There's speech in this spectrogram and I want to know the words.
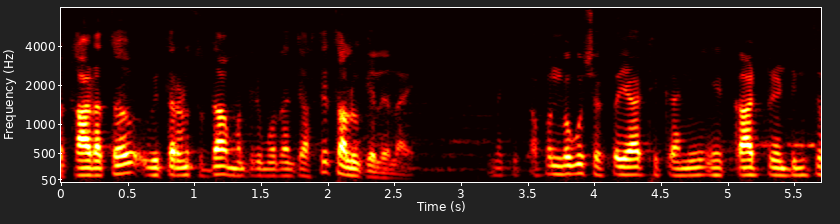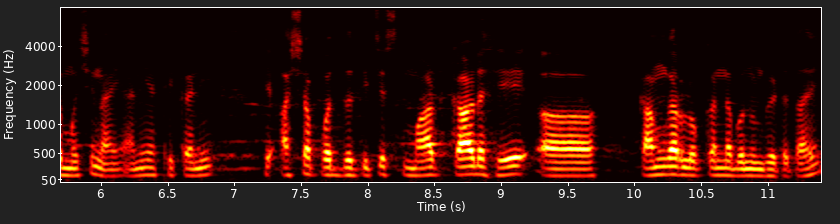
कार्डाचं वितरणसुद्धा मंत्री महोदयांच्या हस्ते चालू केलेलं आहे. नक्कीच. आपण बघू शकता या ठिकाणी हे कार्ड प्रिंटिंगचं मशीन आहे आणि या ठिकाणी हे अशा पद्धतीचे स्मार्ट कार्ड हे अ, कामगार लोकांना बनवून भेटत आहे.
